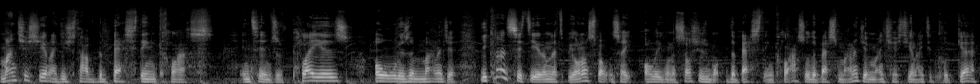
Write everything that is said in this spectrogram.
Manchester United used to have the best in class in terms of players, owners, and manager. You can't sit here and let's be honest about and say Ole Gunnar Solskjaer is the best in class or the best manager Manchester United could get.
